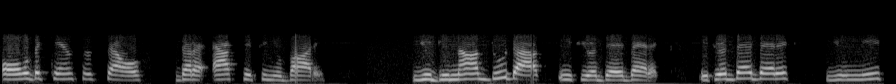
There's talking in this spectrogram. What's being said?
all the cancer cells that are active in your body. You do not do that if you're diabetic. If you're diabetic, you need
